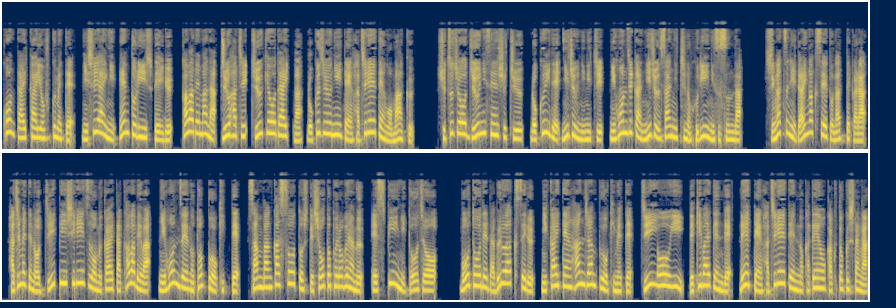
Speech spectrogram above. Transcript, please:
今大会を含めて2試合にエントリーしている川出真奈18中京大が62.80点をマーク。出場12選手中6位で22日、日本時間23日のフリーに進んだ。4月に大学生となってから初めての GP シリーズを迎えた川辺は日本勢のトップを切って3番滑走としてショートプログラム SP に登場。冒頭でダブルアクセル2回転半ジャンプを決めて GOE 出来栄え点で0.80点の加点を獲得したが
